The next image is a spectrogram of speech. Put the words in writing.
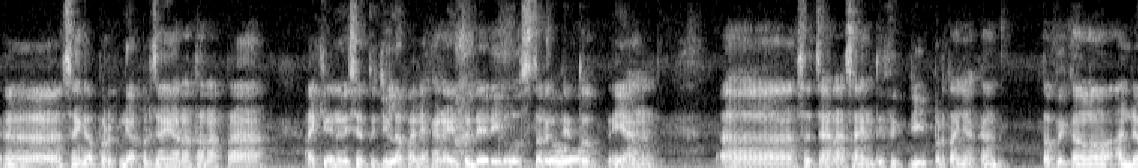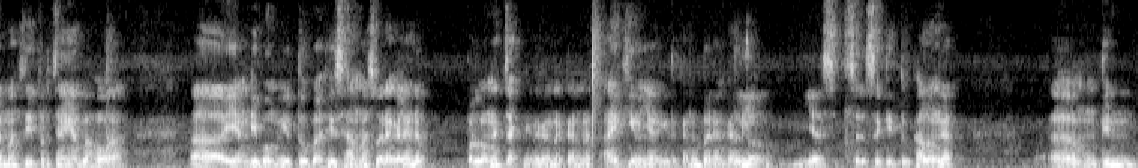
eh, saya nggak per- nggak percaya rata-rata IQ Indonesia 78 ya karena itu dari Ulster Betul. Institute yang eh, secara saintifik dipertanyakan. Tapi kalau Anda masih percaya bahwa eh, yang dibom itu basis Hamas barangkali Anda perlu ngecek gitu karena karena IQ-nya gitu karena barangkali ya se- segitu. Kalau nggak eh, mungkin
